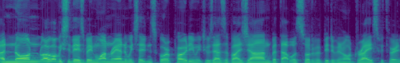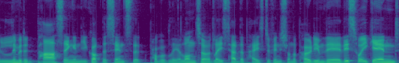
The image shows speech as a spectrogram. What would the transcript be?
a non. Obviously, there's been one round in which they didn't score a podium, which was Azerbaijan, but that was sort of a bit of an odd race with very limited passing, and you got the sense that probably Alonso at least had the pace to finish on the podium there. This weekend,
